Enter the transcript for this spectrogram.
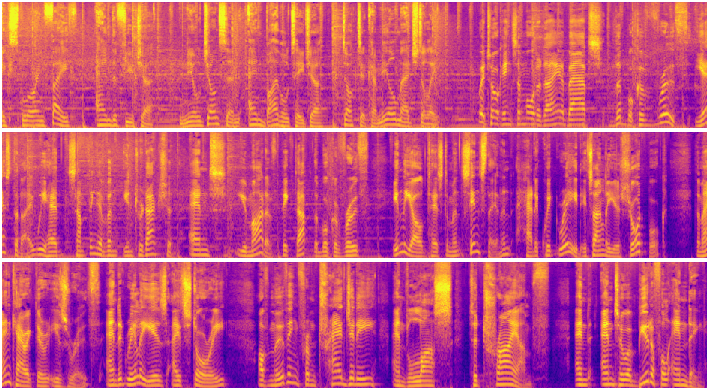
Exploring faith and the future. Neil Johnson and Bible teacher Dr. Kameel Majdali. We're talking some more today about the book of Ruth. Yesterday we had something of an introduction, and you might have picked up the book of Ruth in the Old Testament since then and had a quick read. It's only a short book. The main character is Ruth, and it really is a story of moving from tragedy and loss to triumph and, and to a beautiful ending.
